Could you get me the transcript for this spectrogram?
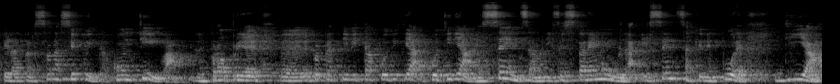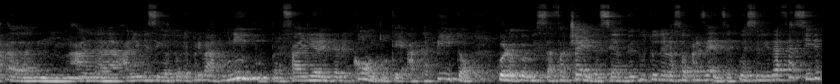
e la persona seguita continua le proprie, eh, le proprie attività quotidiane senza manifestare nulla e senza che neppure dia ehm, al, all'investigatore privato un input per fargli rendere conto che ha capito quello che lui sta facendo, si è avveduto della sua presenza e questo gli dà fastidio,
